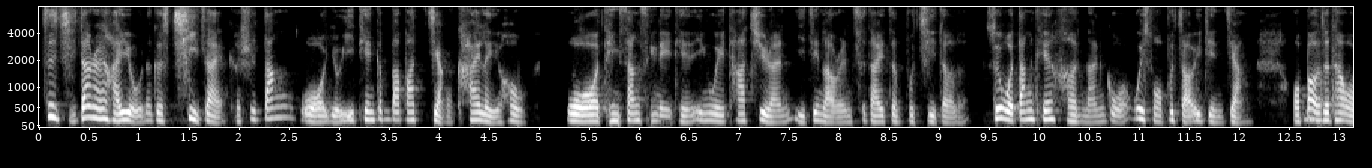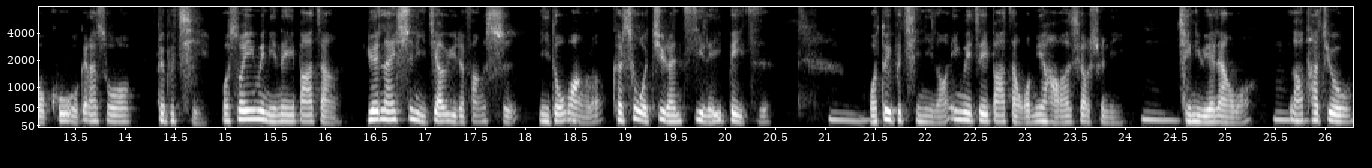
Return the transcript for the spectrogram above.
自己当然还有那个气在。可是当我有一天跟爸爸讲开了以后，我挺伤心那一天，因为他居然已经老人痴呆症不记得了，所以我当天很难过。为什么不早一点讲？我抱着他，我哭，我跟他说对不起。我说因为你那一巴掌，原来是你教育的方式，你都忘了，可是我居然记了一辈子。嗯，我对不起你了，因为这一巴掌我没有好好孝顺你。嗯，请你原谅我。嗯，然后他就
